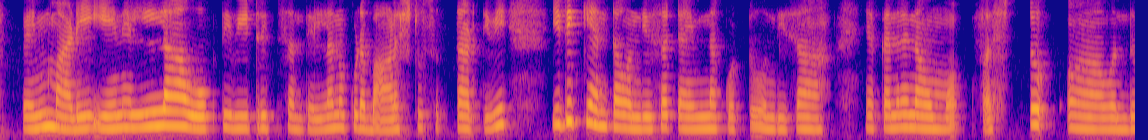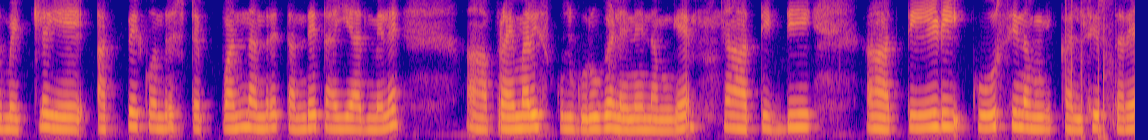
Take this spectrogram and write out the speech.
ಸ್ಪೆಂಡ್ ಮಾಡಿ, ಏನೆಲ್ಲ ಹೋಗ್ತೀವಿ ಟ್ರಿಪ್ಸ್ ಅಂತೆಲ್ಲನೂ ಕೂಡ ಭಾಳಷ್ಟು ಸುತ್ತಾಡ್ತೀವಿ. ಇದಕ್ಕೆ ಅಂತ ಒಂದು ದಿವಸ ಟೈಮ್ನ ಕೊಟ್ಟು ಒಂದು ದಿವಸ, ಯಾಕಂದರೆ ನಾವು ಮೊ ಫಸ್ಟು ಒಂದು ಮೆಟ್ಲು ಹತ್ತಬೇಕು ಅಂದರೆ ಸ್ಟೆಪ್ ಒನ್ ಅಂದರೆ ತಂದೆ ತಾಯಿ ಆದಮೇಲೆ ಪ್ರೈಮರಿ ಸ್ಕೂಲ್ ಗುರುಗಳೇ ನಮಗೆ ತಿದ್ದಿ ತೀಡಿ ಕೂರಿಸಿ ನಮಗೆ ಕಲಿಸಿರ್ತಾರೆ.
